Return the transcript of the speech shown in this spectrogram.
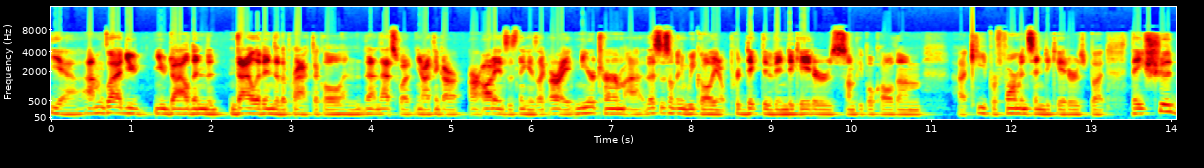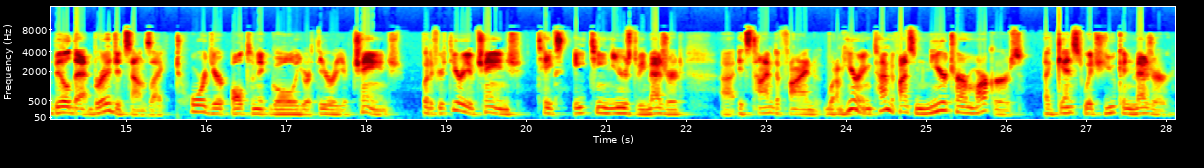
Yeah, I'm glad you you dialed into dial it into the practical, and and that's what you know. I think our our audience is thinking is like, all right, near term, uh, this is something we call you know predictive indicators. Some people call them uh, key performance indicators, but they should build that bridge. It sounds like toward your ultimate goal, your theory of change. But if your theory of change takes 18 years to be measured, uh, it's time to find what I'm hearing. Time to find some near term markers against which you can measure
